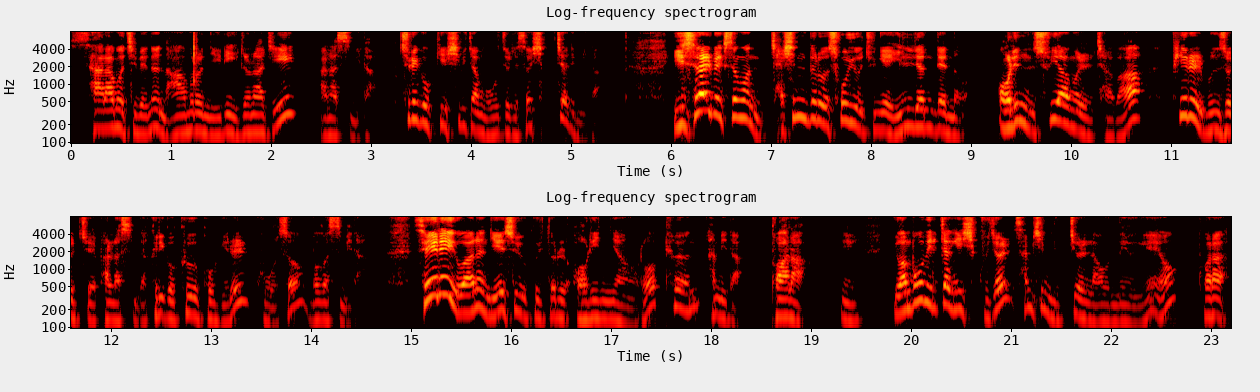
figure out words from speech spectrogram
사람의 집에는 아무런 일이 일어나지 않았습니다. 출애굽기 12장 5절에서 10절입니다. 이스라엘 백성은 자신들의 소유 중에 1년 된 어린 수양을 잡아 피를 문설주에 발랐습니다. 그리고 그 고기를 구워서 먹었습니다. 세례 요한은 예수 그리스도를 어린 양으로 표현합니다. 봐라. 요한복음 1장 29절 36절 나온 내용이에요. 보라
